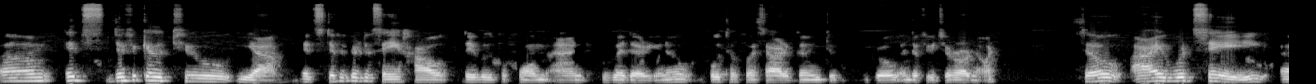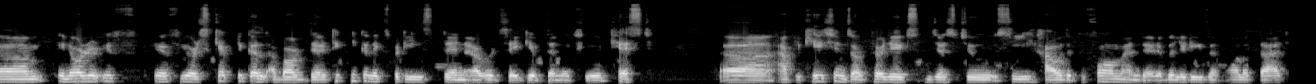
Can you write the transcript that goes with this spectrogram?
um, it's difficult to, yeah, it's difficult to say how they will perform and whether, you know, both of us are going to grow in the future or not. So I would say, um, in order, if if you're skeptical about their technical expertise, then I would say give them a few test uh, applications or projects just to see how they perform and their abilities and all of that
